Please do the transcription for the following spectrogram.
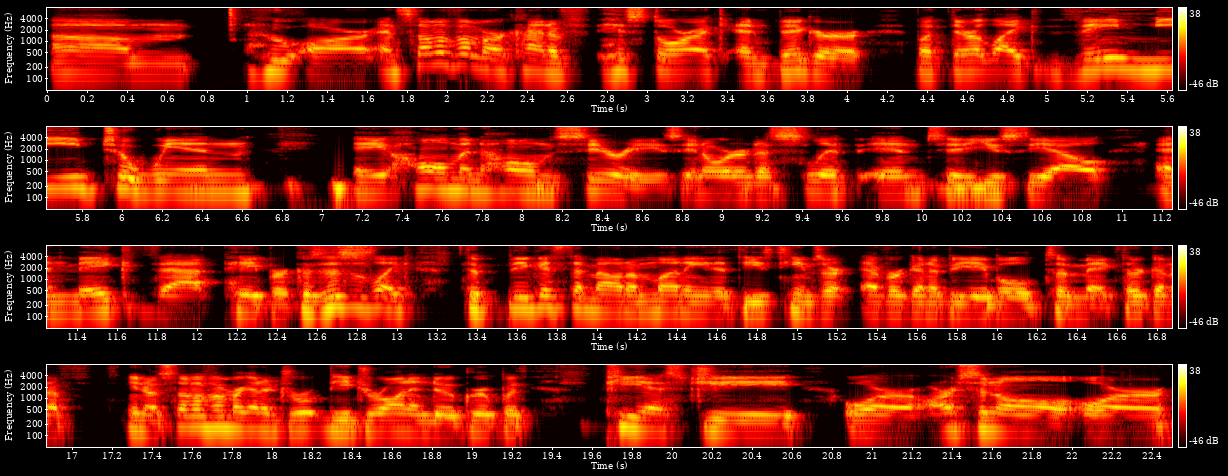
um, who are, and some of them are kind of historic and bigger, but they're like they need to win a home and home series in order to slip into UCL and make that paper because this is like the biggest amount of money that these teams are ever going to be able to make. They're going to, you know, some of them are going to dr- be drawn into a group with PSG or Arsenal or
